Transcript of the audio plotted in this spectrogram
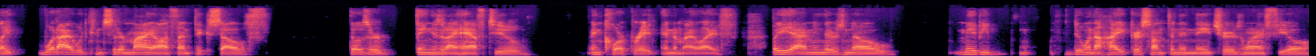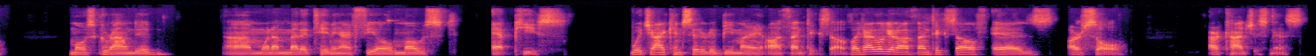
like what I would consider my authentic self, those are things that I have to incorporate into my life. But yeah, I mean, there's no maybe doing a hike or something in nature is when I feel most grounded. Um, when I'm meditating, I feel most at peace, which I consider to be my authentic self. Like I look at authentic self as our soul, our consciousness,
